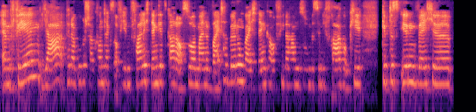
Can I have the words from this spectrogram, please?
Empfehlen, ja, pädagogischer Kontext auf jeden Fall. Ich denke jetzt gerade auch so an meine Weiterbildung, weil ich denke, auch viele haben so ein bisschen die Frage, okay, gibt es irgendwelche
